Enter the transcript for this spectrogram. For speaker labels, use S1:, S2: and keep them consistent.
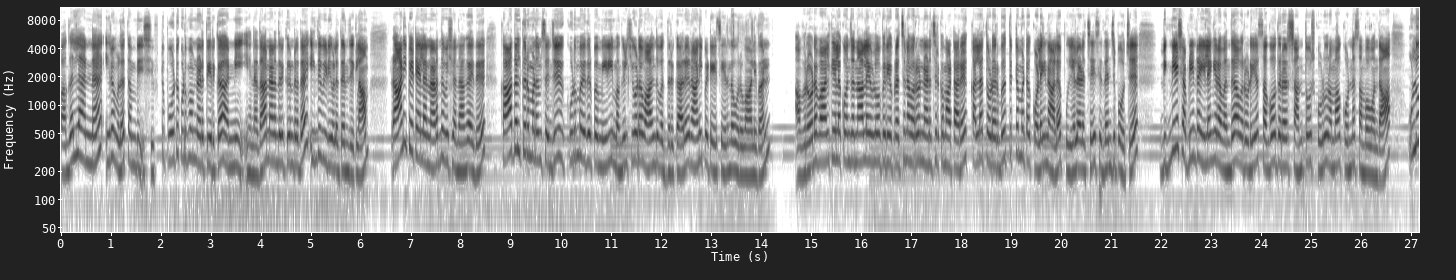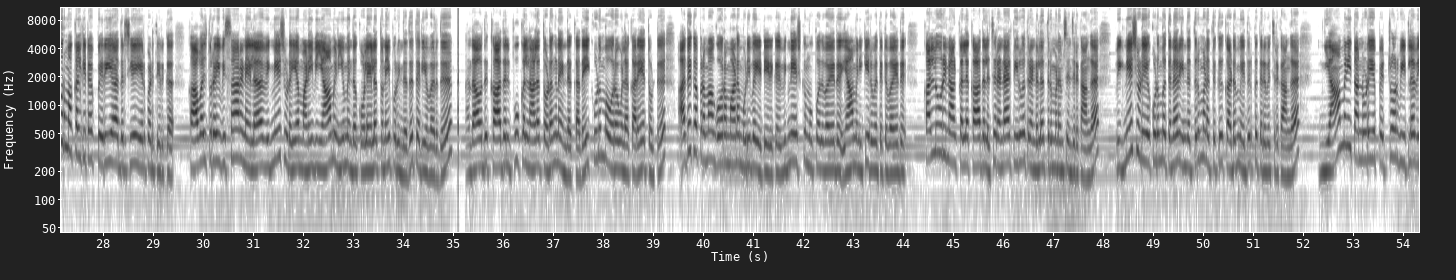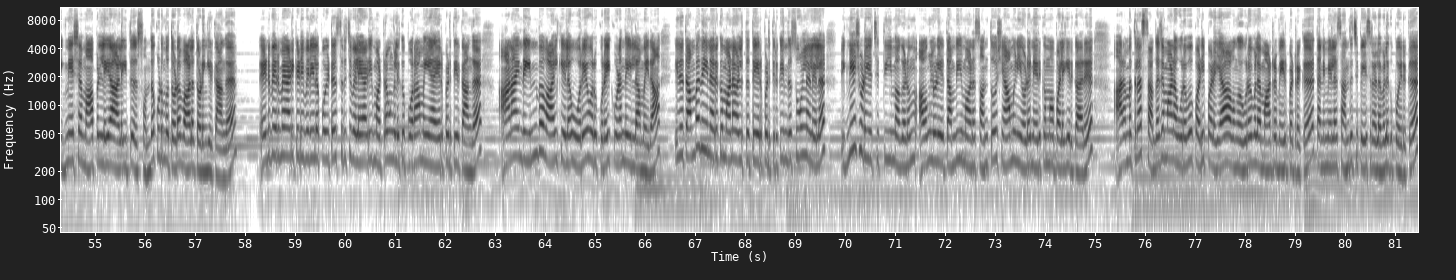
S1: பகல்ல அண்ணன் இரவுல தம்பி ஷிஃப்ட் போட்டு குடும்பம் நடத்தியிருக்க அண்ணி என்னதான் நடந்திருக்குன்றத இந்த வீடியோல தெரிஞ்சுக்கலாம். ராணிப்பேட்டையில நடந்த விஷயம் தாங்க இது. காதல் திருமணம் செஞ்சு குடும்ப எதிர்ப்பை மீறி மகிழ்ச்சியோட வாழ்ந்து வந்திருக்காரு ராணிப்பேட்டையை சேர்ந்த ஒரு வாலிபன். அவரோட வாழ்க்கையில கொஞ்ச நாள்ல எவ்வளோ பெரிய பிரச்சனை வரும்னு நினைச்சிருக்க மாட்டாரு. கள்ள தொடர்பு திட்டமிட்ட கொலைனால புயல் அடைச்சு சிதைஞ்சு போச்சு. விக்னேஷ் அப்படின்ற இளைஞரை வந்து அவருடைய சகோதரர் சந்தோஷ் கொடூரமா கொன்ன சம்பவம் தான் உள்ளூர் மக்கள் கிட்ட பெரிய அதிர்ச்சியை ஏற்படுத்தியிருக்கு. காவல்துறை விசாரணையில விக்னேஷுடைய மனைவி யாமினியும் இந்த கொலையில துணை புரிந்தது தெரிய வருது. அதாவது காதல் பூக்கள்னால தொடங்கின இந்த கதை குடும்ப உறவுல கரையை தொட்டு அதுக்கப்புறமா கோரமான முடிவை எட்டியிருக்கு. விக்னேஷ்க்கு முப்பது வயது யாமினிக்கு இருபத்தெட்டு வயது. கல்லூரி நாட்கள்ல காதலிச்சு ரெண்டாயிரத்தி இருபத்தி ரெண்டுல திருமணம் செஞ்சிருக்காங்க. விக்னேஷுடைய குடும்பத்தினர் இந்த திருமணத்துக்கு கடும் எதிர்ப்பு தெரிவிச்சிருக்காங்க. யாமினி தன்னுடைய பெற்றோர் வீட்டுல விக்னேஷ மாப்பிள்ளையா அழைத்து சொந்த குடும்பத்தோட வாழ தொடங்கியிருக்காங்க. ரெண்டு பேருமே அடிக்கடி வெளியில போயிட்டு சிரிச்சு விளையாடி மற்றவங்களுக்கு பொறாமையை ஏற்படுத்தியிருக்காங்க. ஆனா இந்த இன்ப வாழ்க்கையில ஒரே ஒரு குறை குழந்தை இல்லாமை தான். இது தம்பதியினருக்கு மன அழுத்தத்தை ஏற்படுத்தியிருக்கு. இந்த சூழ்நிலையில விக்னேஷுடைய சித்தி மகனும் அவங்களுடைய தம்பியுமான சந்தோஷ் யாமினியோட நெருக்கமா பழகியிருக்காரு. ஆரம்பத்துல சகஜமான உறவு படிப்படையா அவங்க உறவுல மாற்றம் ஏற்பட்டிருக்கு. தனிமையில சந்திச்சு பேசுற லெவலுக்கு போயிருக்கு.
